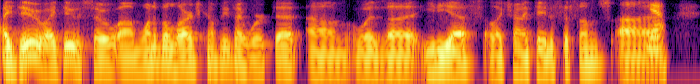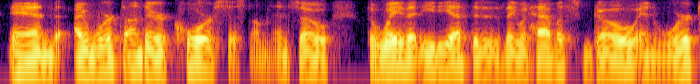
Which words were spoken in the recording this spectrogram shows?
I do, I do. So um, one of the large companies I worked at um, was uh, EDS, Electronic Data Systems. Uh, yeah and I worked on their core system. And so the way that EDS did it is they would have us go and work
